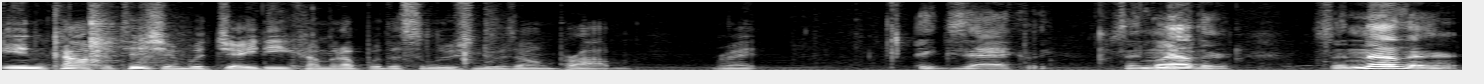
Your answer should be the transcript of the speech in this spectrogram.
in competition with JD coming up with a solution to his own problem, right? exactly. It's another. it's another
